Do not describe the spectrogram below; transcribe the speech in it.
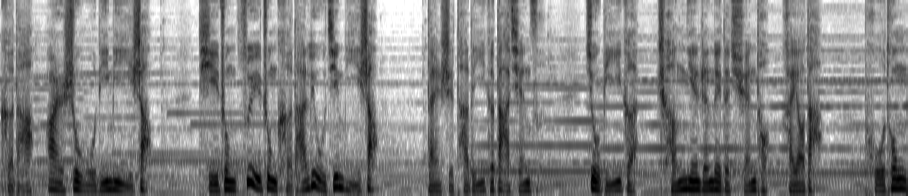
可达二十五厘米以上，体重最重可达六斤以上。但是它的一个大钳子就比一个成年人类的拳头还要大。普通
